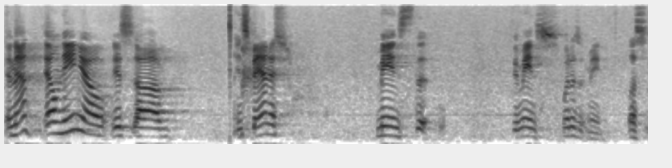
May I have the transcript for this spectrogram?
and that El Nino is, um, in Spanish, means that, it means, what does it mean? Less,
